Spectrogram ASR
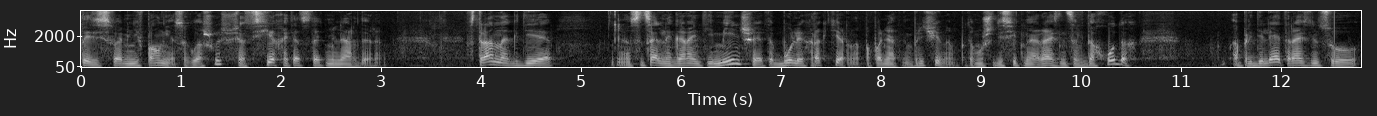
тезисе с вами не вполне соглашусь. Сейчас все хотят стать миллиардерами. В странах, где э, социальных гарантий меньше, это более характерно по понятным причинам. Потому что действительно разница в доходах определяет разницу,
